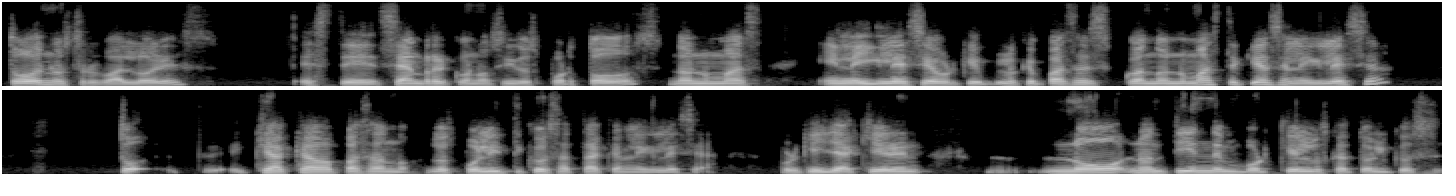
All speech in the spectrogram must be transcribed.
todos nuestros valores este, sean reconocidos por todos? No nomás en la iglesia, porque lo que pasa es cuando nomás te quedas en la iglesia, ¿qué acaba pasando? Los políticos atacan la iglesia porque ya quieren, no, no entienden por qué los católicos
